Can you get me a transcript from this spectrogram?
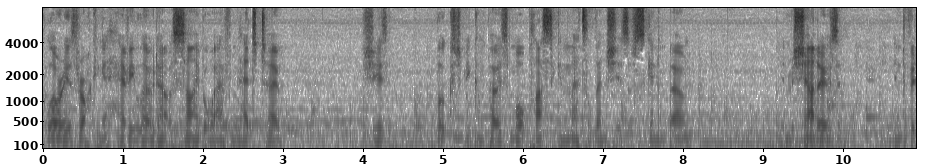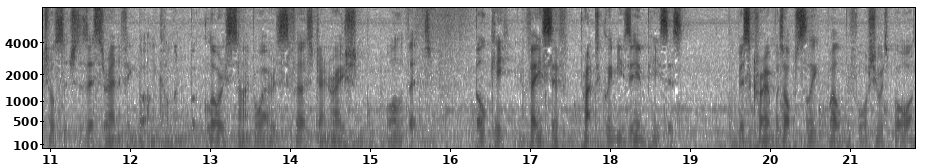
Glory is rocking a heavy load out of cyberware from head to toe. She is, looks to be composed more plastic and metal than she is of skin and bone. In the shadows, and individuals such as this are anything but uncommon, but Glory's cyberware is first generation, all of it. Bulky, invasive, practically museum pieces. This chrome was obsolete well before she was born.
